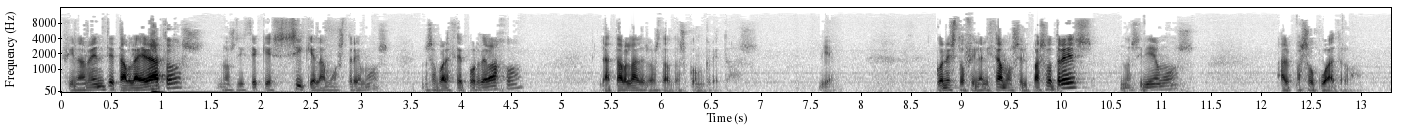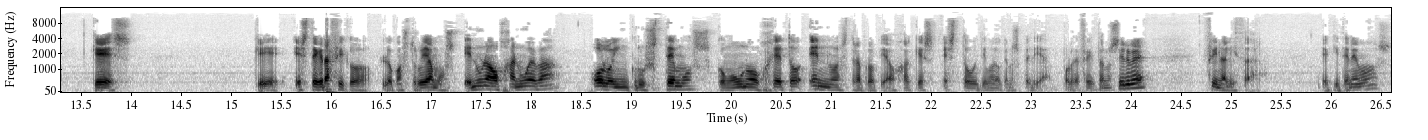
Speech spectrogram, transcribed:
Finalmente, tabla de datos nos dice que sí que la mostremos, nos aparece por debajo la tabla de los datos concretos. Bien, con esto finalizamos el paso 3, nos iríamos al paso 4, que es que este gráfico lo construyamos en una hoja nueva o lo incrustemos como un objeto en nuestra propia hoja, que es esto último lo que nos pedía. Por defecto nos sirve finalizar. Y aquí tenemos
